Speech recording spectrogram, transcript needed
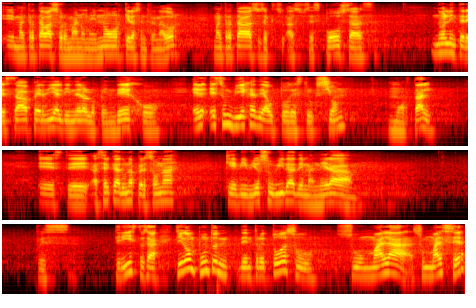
eh, maltrataba a su hermano menor, que era su entrenador maltrataba a sus, a sus esposas, no le interesaba, perdía el dinero a lo pendejo. es un viejo de autodestrucción mortal. Este, acerca de una persona que vivió su vida de manera pues triste, o sea, llega un punto dentro de toda su, su mala, su mal ser,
